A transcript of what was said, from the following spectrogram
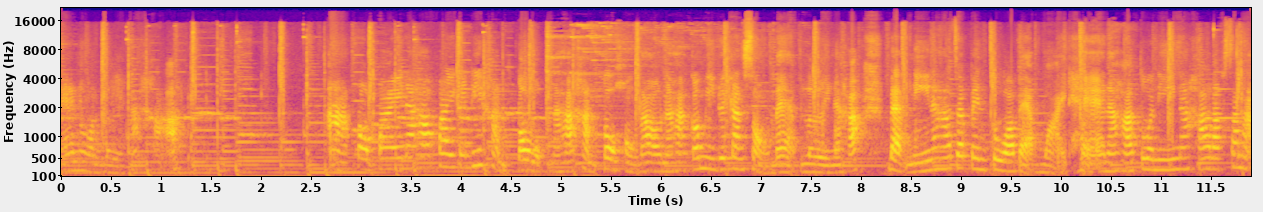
แน่นอนเลยนะคะ อะต่อไปนะคะไปกันที่ขันโตกนะคะ ขันโตกของเรานะคะ ก็มีด้วยกัน 2 แบบเลยนะคะ แบบนี้นะคะจะเป็นตัวแบบหวายแท้นะคะ ตัวนี้นะคะลักษณะ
